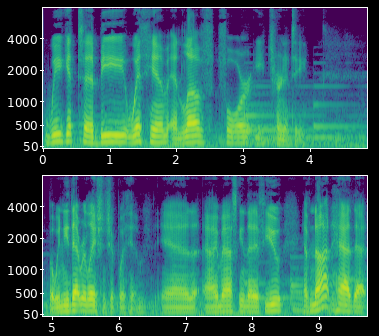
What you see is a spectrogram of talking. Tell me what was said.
we get to be with Him and love for eternity. But we need that relationship with Him. And I'm asking that if you have not had that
